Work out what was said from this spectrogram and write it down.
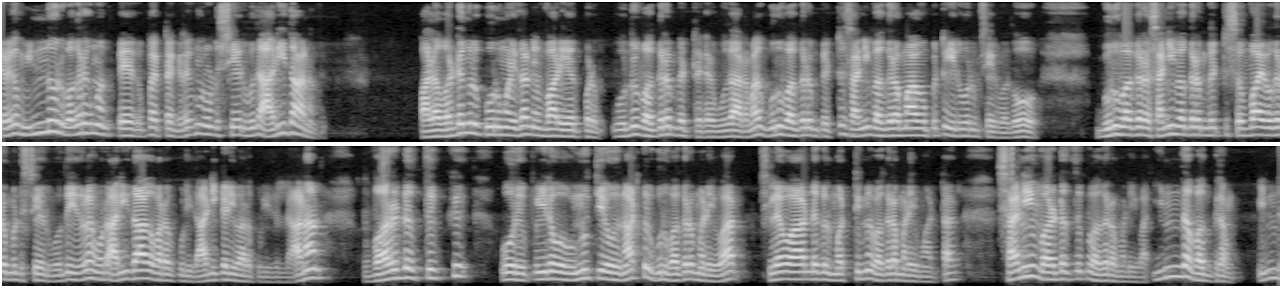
கிரகம் இன்னொரு வக்ரம் பெற்ற கிரகங்களோடு சேர்வது அரிதானது. பல வருடங்களுக்கு ஒரு முறை தான் இவ்வாறு ஏற்படும். ஒரு வக்ரம் பெற்ற கிரகம் உதாரணமாக குரு வக்ரம் பெற்று சனி வக்ரமாக பெற்று இருவரும் சேர்வதோ குரு வகரம் சனி வகரம் பெற்று செவ்வாய் வகரம் பெற்று சேர்வது இதெல்லாம் ஒரு அரிதாக வரக்கூடியது அடிக்கடி வரக்கூடியது இல்லை. ஆனால் வருடத்துக்கு ஒரு இருபது நூற்றி இருபது நாட்கள் குரு வகரம் அடைவார். சில ஆண்டுகள் மட்டுமே வகரம் அடைய மாட்டார். சனியும் வருடத்துக்கு வகரம் அடைவார். இந்த வக்ரம் இந்த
